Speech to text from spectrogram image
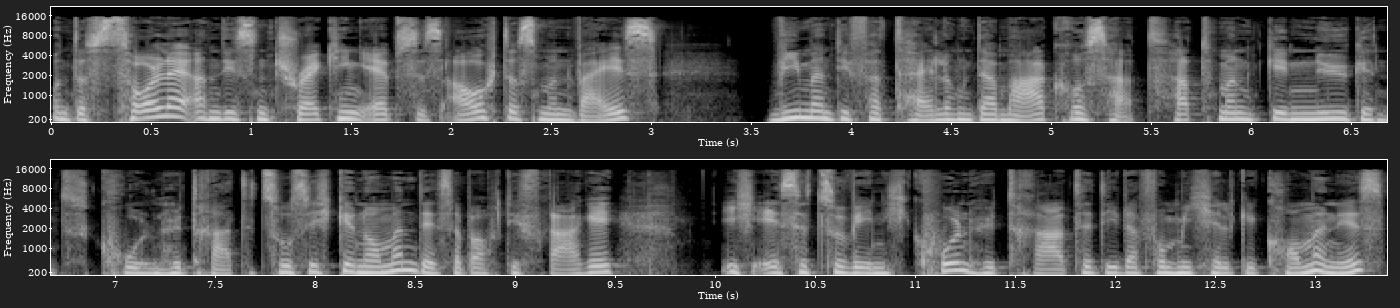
und das Tolle an diesen Tracking-Apps ist auch, dass man weiß, wie man die Verteilung der Makros hat. Hat man genügend Kohlenhydrate zu sich genommen? Deshalb auch die Frage, ich esse zu wenig Kohlenhydrate, die da von Michael gekommen ist.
